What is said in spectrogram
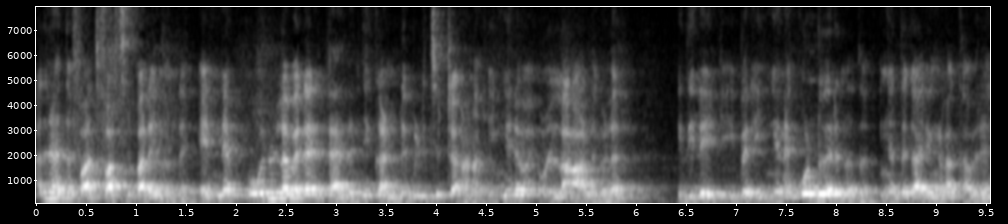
അതിനകത്ത് ഫാസ്റ്റ് ഫാസ്റ്റിൽ പറയുന്നുണ്ട് എന്നെ പോലുള്ളവരെ തെരഞ്ഞ് കണ്ടുപിടിച്ചിട്ടാണ് ഇങ്ങനെ ഉള്ള ആളുകൾ ഇതിലേക്ക് ഇവർ ഇങ്ങനെ കൊണ്ടുവരുന്നത്. ഇങ്ങനത്തെ കാര്യങ്ങളൊക്കെ അവരെ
